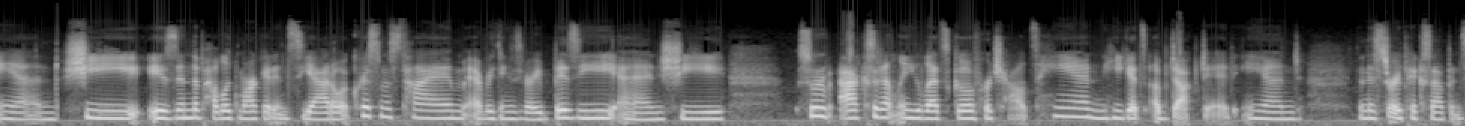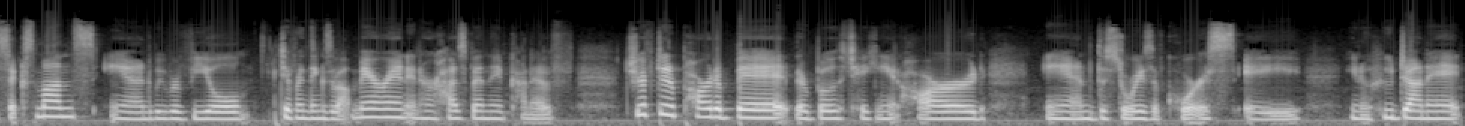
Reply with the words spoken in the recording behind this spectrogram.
and she is in the public market in Seattle at Christmas time. Everything's very busy, and she sort of accidentally lets go of her child's hand and he gets abducted. And then the story picks up in six months, and we reveal different things about Marin and her husband. They've kind of drifted apart a bit. They're both taking it hard, and the story is, of course, a you know who done it,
